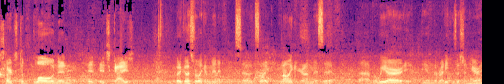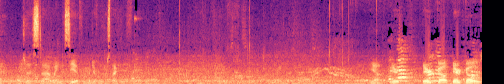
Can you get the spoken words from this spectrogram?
Starts to blow and then it, it's guys. but it goes for like a minute, so it's like not like you're gonna miss it. Uh, but we are in the ready position here, just uh, waiting to see it from a different perspective. Yeah, there, there it go, there it goes.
